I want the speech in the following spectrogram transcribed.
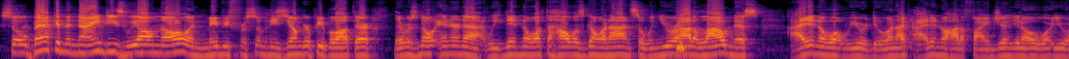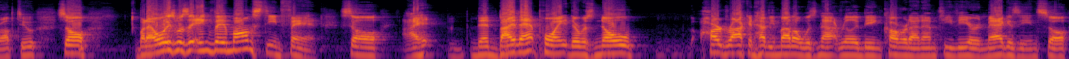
So back in the 90s, we all know, and maybe for some of these younger people out there, there was no internet. We didn't know what the hell was going on. So when you were out of loudness, I didn't know what we were doing. I, I didn't know how to find you, you know, what you were up to. So, but I always was an Yngwie Malmsteen fan. So I then by that point there was no hard rock and heavy metal was not really being covered on MTV or in magazines. So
